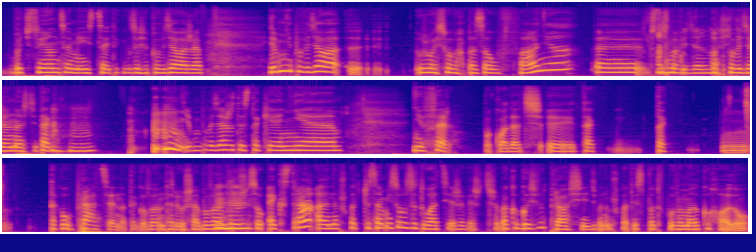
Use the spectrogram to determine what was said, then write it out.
bodźcujące miejsce i tak jak Zosia powiedziała, że ja bym nie powiedziała, y, użyłaś słowa chyba zaufania? Y, Odpowiedzialności. Odpowiedzialności, tak. Mhm. Ja bym powiedziała, że to jest takie nie, nie fair pokładać y, tak, tak, mm, taką pracę na tego wolontariusza, bo wolontariusze Mhm. są ekstra, ale na przykład czasami są sytuacje, że wiesz, trzeba kogoś wyprosić, bo na przykład jest pod wpływem alkoholu,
